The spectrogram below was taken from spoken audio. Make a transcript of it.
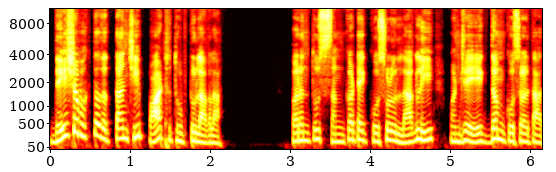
देशभक्त दत्तांची पाठ थोपटू लागला. परंतु संकटे कोसळू लागली म्हणजे एकदम कोसळतात.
